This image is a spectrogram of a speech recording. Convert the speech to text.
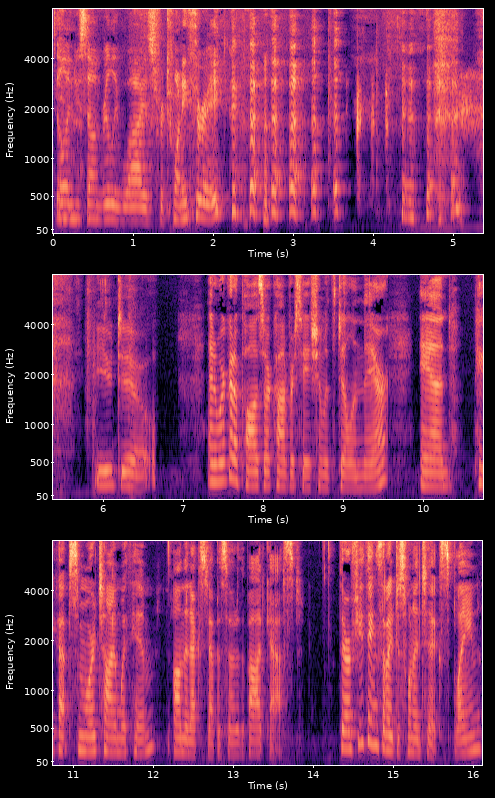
Dylan, you sound really wise for 23. You do. And we're going to pause our conversation with Dylan there and pick up some more time with him on the next episode of the podcast. There are a few things that I just wanted to explain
